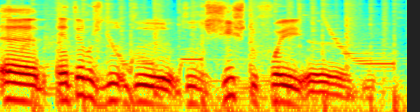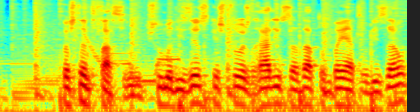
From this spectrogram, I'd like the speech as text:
Uh, em termos de, de, de registro, foi uh, bastante fácil. Costuma dizer-se que as pessoas de rádio se adaptam bem à televisão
